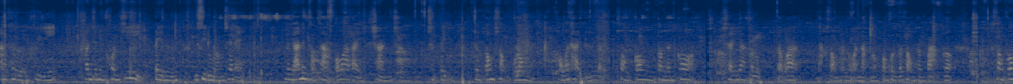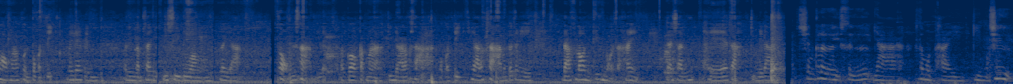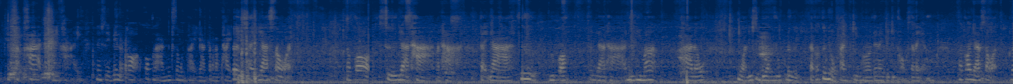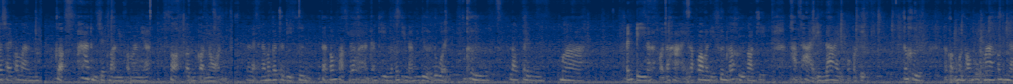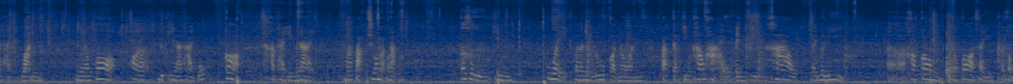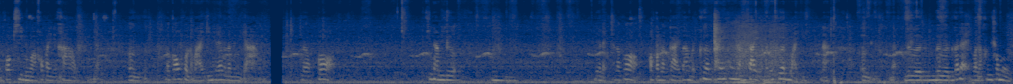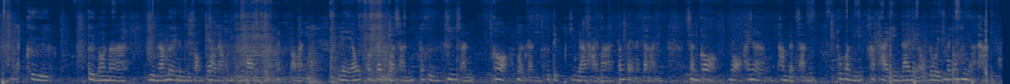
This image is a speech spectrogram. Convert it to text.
อะเธอคือนี้ มันจะมีคนที่เป็นลิซีดวงใช่ไหมระยะหนึ่งสองสามก็ว่าไปฉันฉันฉันเป็นจนต้องส่องกล้องเพราะว่าถ่ายไปเรื่อยส่องกล้องตอนนั้นก็ใช้ยาสลบแต่ว่าหนักสองทางวันหนักเนาะบางคนก็ส่องทางปากก็ส่องกล้องออกมาผลปกติไม่ได้เป็นมะเร็งลำไส้ลิซีดวงระยะสองหรือสามนี่แหละแล้วก็กลับมากินยารักษาปกติยารักษามันก็จะมีดาฟลอนที่คุณหมอจะให้ แต่ฉันแพ้จ้ะกินไม่ได้ ฉันก็เลยซื้อยาสมุนไพรกินชื่อเพชรสังฆาตมีขายในเซเว่นแล้วก็พวกร้านสมุนไพรยาตำรับไทยเลยใช้ยาสอด แล้วก็ซื้อยาทามาทาแต่ยาชื่อยูบ็อกเป็นยาทาอันนี้ดีมากทาแล้วหัวลิซิดวงยุบเลย แต่ก็ขึ้นอยู่กับการกินของเราจะในไปกินของแสลงแล้วก็ยาสอดก็ใช้ประมาณเกือบ5-7 วันประมาณเนี้ยสอดตอนก่อนนอนนั่นแหละแล้วมันก็จะดีขึ้น แต่ต้องปรับเรื่องอาหารการกินแล้วก็กินน้ำเยอะด้วย คือเราเป็นมา เป็นปีนะกว่าจะหายแล้วก็มันดีขึ้นก็คือตอนที่ขับถ่ายเองได้ปกติ ก็คือแต่ก่อนเป็นคนท้องผูกมากก็กินยาถ่ายทุกวัน แล้วก็พอหยุดกินยาถ่ายปุ๊บก็ขับถ่ายเองไม่ได้ มาปรับช่วงหลังๆก็คือกินกล้วยวันละหนึ่งลูกก่อนนอน ปรับจากกินข้าวขาวเป็นกินข้าวไรเบอรี่ข้าวกล้องแล้วก็ใส่ผสมพวกคีนัวเข้าไปในข้าวเออแล้วก็ผลไม้กินให้ได้วันละหนึ่งอย่าง แล้วก็กินน้ำเยอะอืม นี่ยแหละแล้วก็ออกกำลังกายบ้างแบบเคลื่อนให้ให้น้ำไส้มันได้เคลื่อนไหวนะเออแบบเดินเดินก็ได้วันละครึ่งชั่วโมงเนี่ยคือตื่นนอนมาดื่มน้ำเลยหนึ่งถึงสองแก้วนะคนเป็นพ่อประมาณนี้ แล้วคนใกล้ตัวฉันก็คือพี่ฉันก็เหมือนกันคือติดกินยาถ่ายมาตั้งแต่ไหนแต่ไรฉันก็บอกให้นางทำแบบฉัน ทุกวันนี้ขับถ่ายเองได้แล้ว โดยที่ไม่ต้องพึ่งยาถ่าย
